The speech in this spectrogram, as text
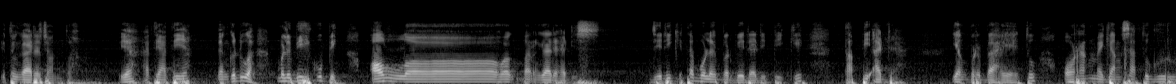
Itu nggak ada contoh. Ya, hati-hati ya. Yang kedua, melebihi kuping. Allahu Akbar, nggak ada hadis. Jadi kita boleh berbeda di pikir, tapi ada. Yang berbahaya itu orang megang satu guru.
